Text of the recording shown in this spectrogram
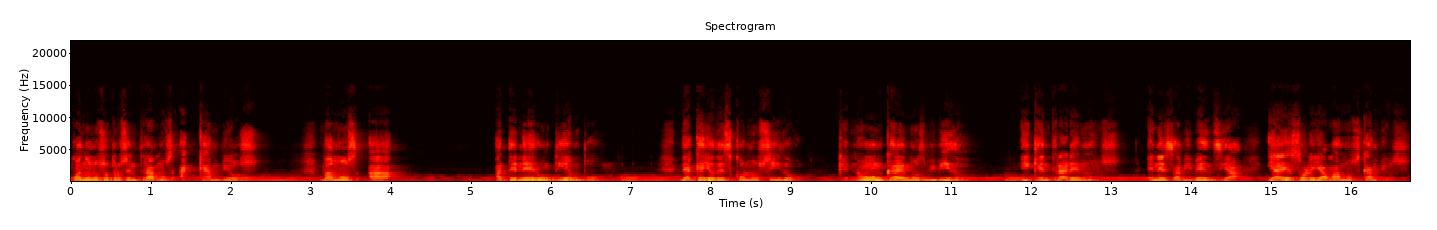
Cuando nosotros entramos a cambios, vamos a, a tener un tiempo de aquello desconocido que nunca hemos vivido y que entraremos en esa vivencia y a eso le llamamos cambios,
